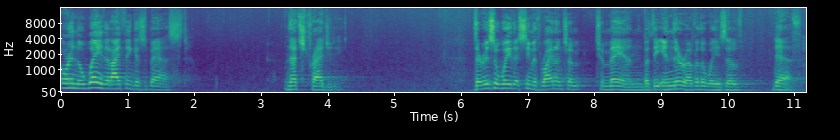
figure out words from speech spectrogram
or in the way that I think is best. And that's tragedy. There is a way that seemeth right unto to man, but the end thereof are the ways of death.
